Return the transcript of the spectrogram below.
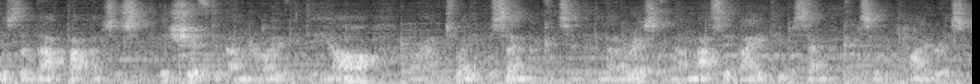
is that that balance has shifted under IVDR. Around 20% are considered low risk and a massive 80% are considered high risk.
